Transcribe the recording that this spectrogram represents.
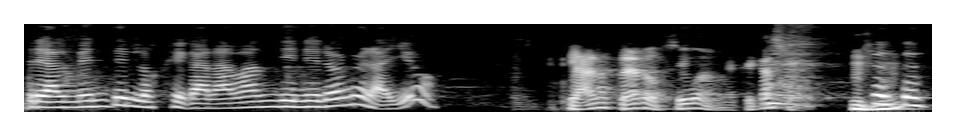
realmente los que ganaban dinero no era yo. Claro, claro, sí, bueno, en este caso.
